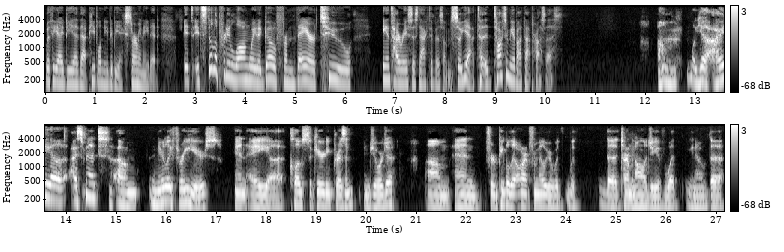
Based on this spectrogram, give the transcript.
with the idea that people need to be exterminated. It's it's still a pretty long way to go from there to anti-racist activism. So yeah, t- talk to me about that process. Um, well, yeah, I uh, I spent um, nearly three years in a uh, close security prison in Georgia. Um, and for people that aren't familiar with, with the terminology of what you know the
